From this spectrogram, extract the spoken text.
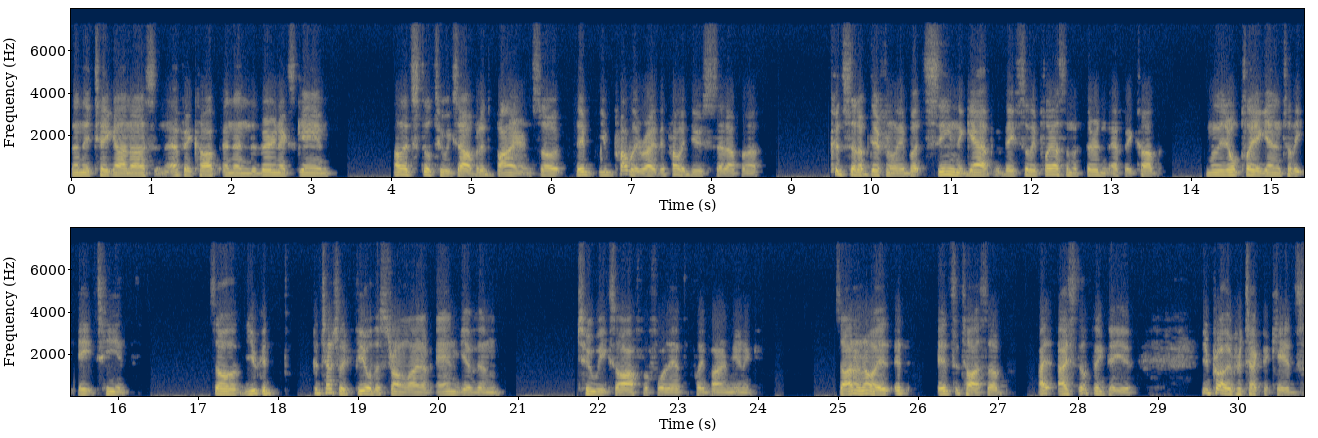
Then they take on us in the FA Cup, and then the very next game. Oh, that's still two weeks out, but it's Bayern. So they, you're probably right. They probably do set up a, could set up differently. But seeing the gap, they so they play us in the third in the FA Cup, and they don't play again until the 18th. So you could potentially feel the strong lineup and give them two weeks off before they have to play Bayern Munich. So I don't know. It, it it's a toss up. I, I still think that you you probably protect the kids,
